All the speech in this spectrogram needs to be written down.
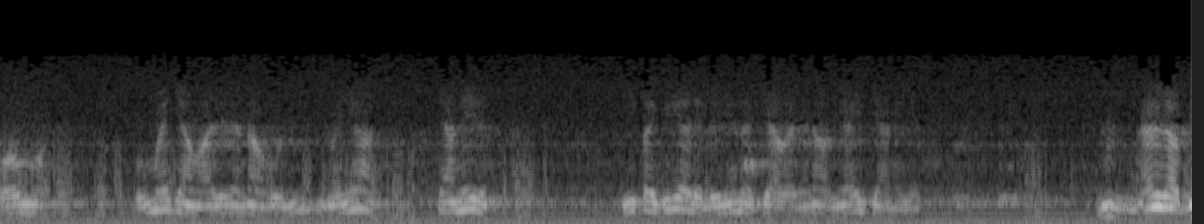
ဘောင်း ဘုံမဲကြံပါလေတော့ဟိုလူရင်းကြံနေတယ်ဒီပိုက်ကလေးကလည်းလူရင်းနဲ့ကြာပါတယ်တော့အများကြီးကြံနေတယ်အဲဒီတော့ပြ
